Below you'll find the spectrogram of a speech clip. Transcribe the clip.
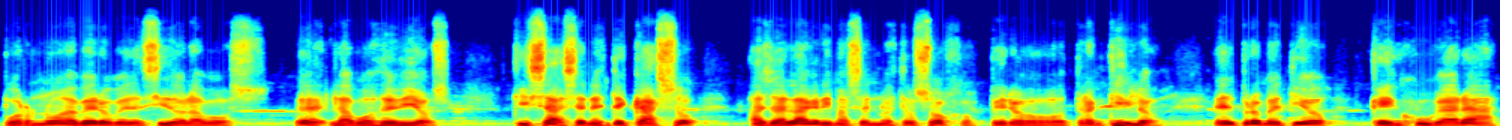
por no haber obedecido la voz, ¿eh? la voz de Dios. Quizás en este caso haya lágrimas en nuestros ojos, pero tranquilo, Él prometió que enjugará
